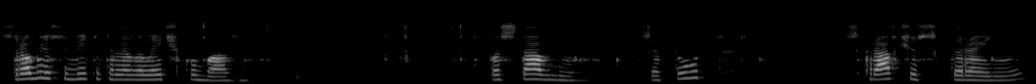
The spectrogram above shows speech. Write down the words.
зроблю собі тут невеличку базу. Поставлю це тут, скрафчу скрині.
